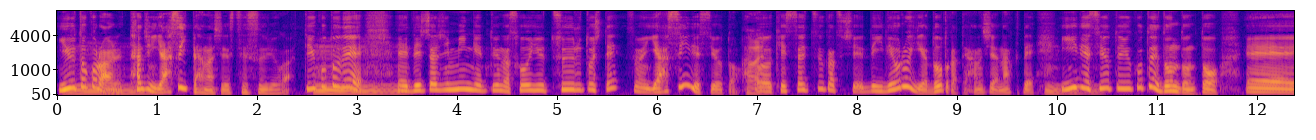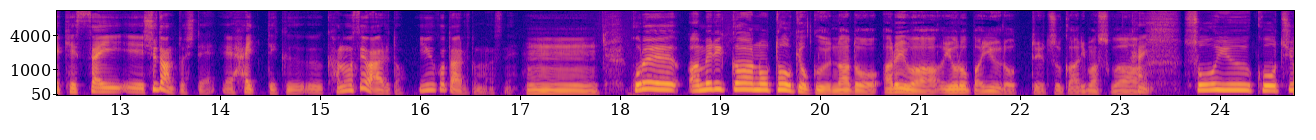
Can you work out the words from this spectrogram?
いうところは、単純に安いって話です、手数料が。ということで、えデジタル人民元というのはそういうツールとして、その安いですよと、はい、決済通貨として、で、イデオロギーがどうとかって話じゃなくて、いいですよということで、どんどんと、えー、決済手段として入っていく可能性はあるということはあると思いますね。うん。これ、アメリカの当局など、あるいはヨーロッパユーロっていう通貨ありますが、はい、そういうこう中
